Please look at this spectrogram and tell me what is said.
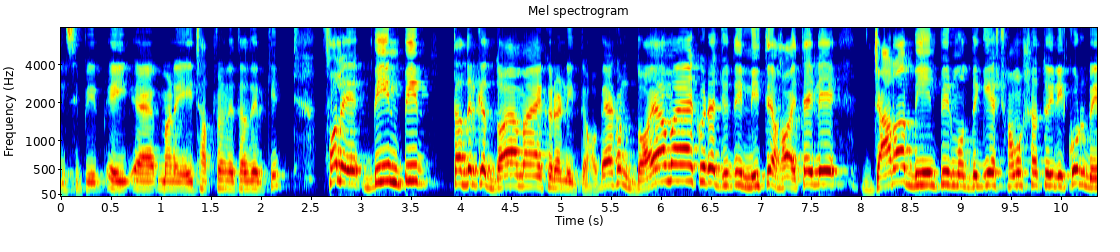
এনসিপির এই মানে এই ছাত্র নেতাদেরকে? ফলে বিএনপির তাদেরকে দয়া মায়া করে নিতে হবে। এখন দয়া মায়া করে যদি নিতে হয়, তাইলে যারা বিএনপির মধ্যে গিয়ে সমস্যা তৈরি করবে,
